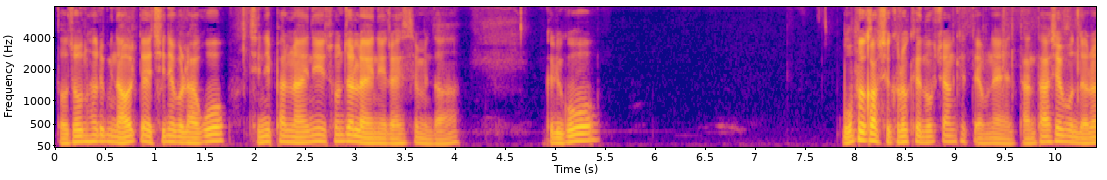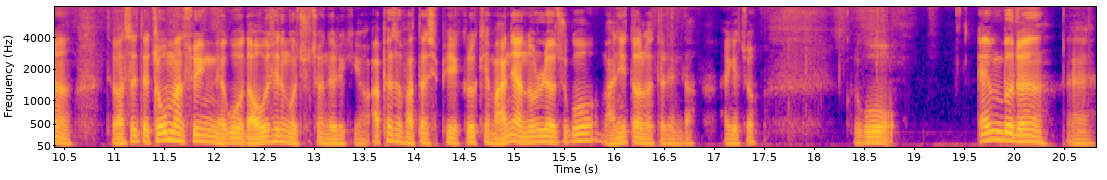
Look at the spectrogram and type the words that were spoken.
더 좋은 흐름이 나올 때 진입을 하고, 진입한 라인이 손절 라인이라 했습니다. 그리고 목표값이 그렇게 높지 않기 때문에 단타 하실 분들은 들어갔을 때 조금만 수익 내고 나오시는 걸 추천드릴게요. 앞에서 봤다시피 그렇게 많이 안 올려주고 많이 떨어뜨린다. 알겠죠? 그리고 엠블은 예,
